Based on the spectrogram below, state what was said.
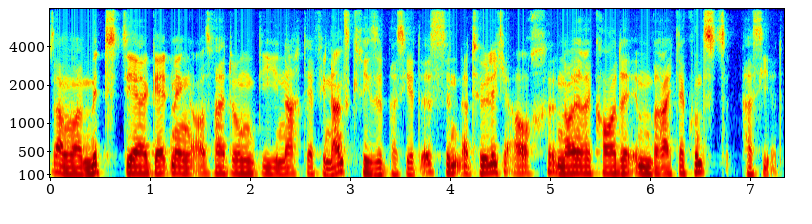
sagen wir mal, mit der Geldmengenausweitung, die nach der Finanzkrise passiert ist, sind natürlich auch neue Rekorde im Bereich der Kunst passiert.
